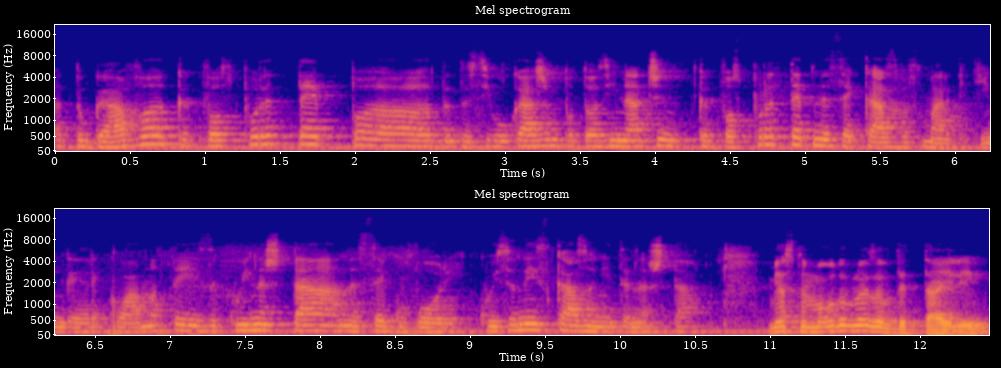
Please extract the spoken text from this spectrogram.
А тогава, какво според теб, да, да си го кажем по този начин, какво според теб не се казва в маркетинга и рекламата и за кои неща не се говори? Кои са неизказаните неща? Ами Аз не мога да влеза в детайли,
